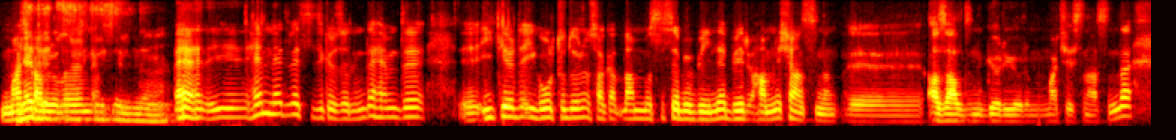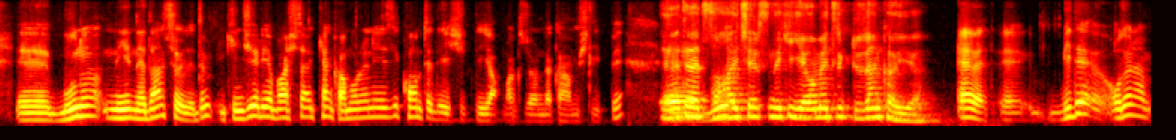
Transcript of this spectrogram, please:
maç net kadrolarının özelinde mi? hem Nedvetsizlik özelinde hem de e, ilk yarıda Igor Tudor'un sakatlanması sebebiyle bir hamle şansının e, azaldığını görüyorum maç esnasında. E, bunu niye, neden söyledim? İkinci yarıya başlarken Camoranesi Conte değişikliği yapmak zorunda kalmış Lippi. Evet e, evet bu, saha içerisindeki geometrik düzen kayıyor. Evet. E, bir de o dönem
